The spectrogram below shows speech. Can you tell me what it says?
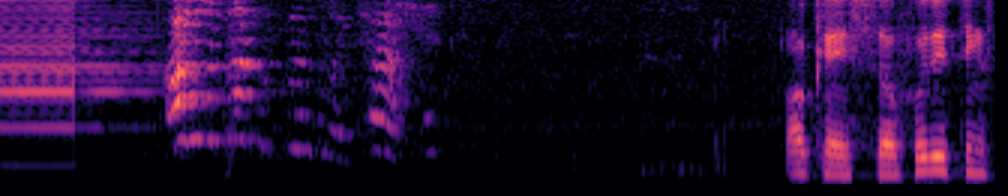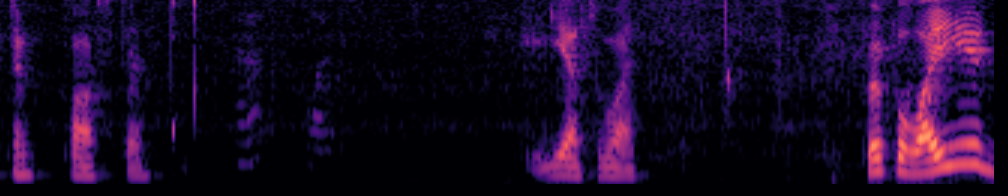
I was about to finish my task. Okay, so who do you think's the imposter? Yes? What? Yes, what? Purple, why do you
